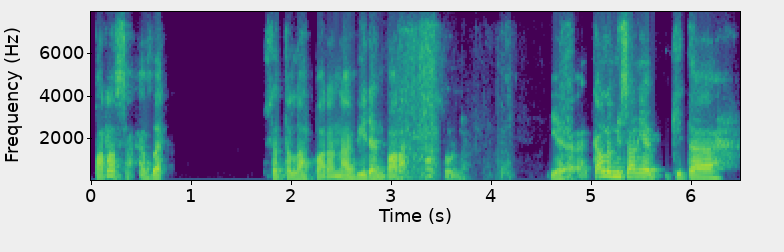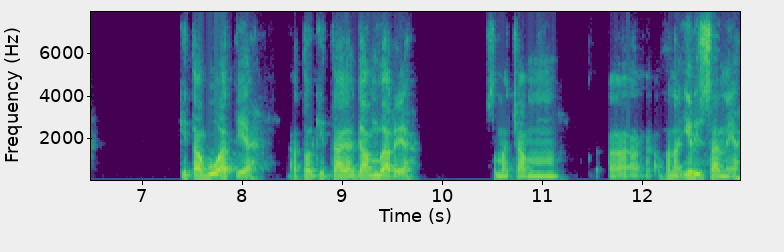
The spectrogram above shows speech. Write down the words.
para sahabat setelah para nabi dan para rasul. Ya, kalau misalnya kita kita buat ya atau kita gambar ya semacam uh, apa namanya irisan ya.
